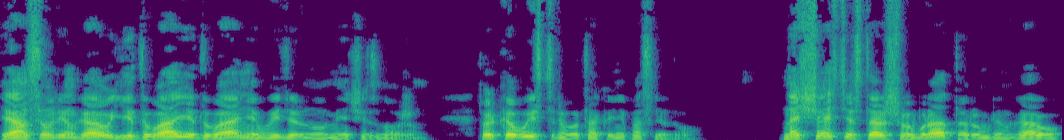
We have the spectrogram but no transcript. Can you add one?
Янсен Рингау едва-едва не выдернул меч из ножен. Только выстрела так и не последовало. На счастье старшего брата Румлингау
